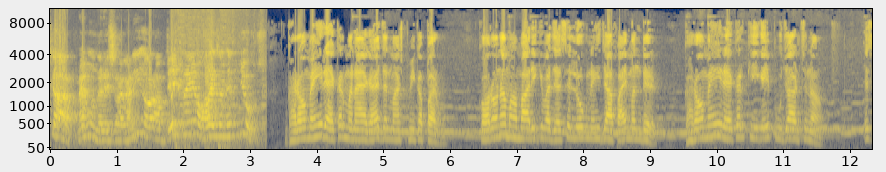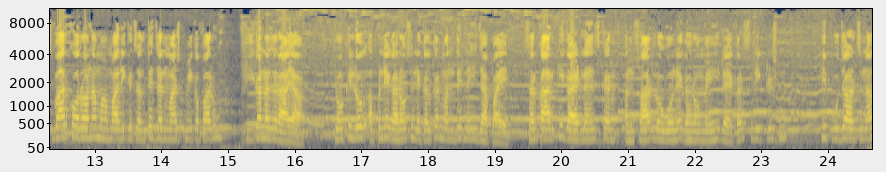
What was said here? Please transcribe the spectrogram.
नमस्कार, मैं हूँ नरेश राघानी और आप देख रहे हैं हॉराइजन हिंद न्यूज़ घरों में ही रहकर मनाया गया जन्माष्टमी का पर्व। कोरोना महामारी की वजह से लोग नहीं जा पाए मंदिर। घरों में ही रहकर की गई पूजा अर्चना। इस बार कोरोना महामारी के चलते जन्माष्टमी का पर्व फीका नज़र आया, क्योंकि लोग अपने घरों से निकलकर मंदिर नहीं जा पाए। सरकार की गाइडलाइंस के अनुसार लोगों ने घरों में ही रहकर श्री कृष्ण की पूजा अर्चना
